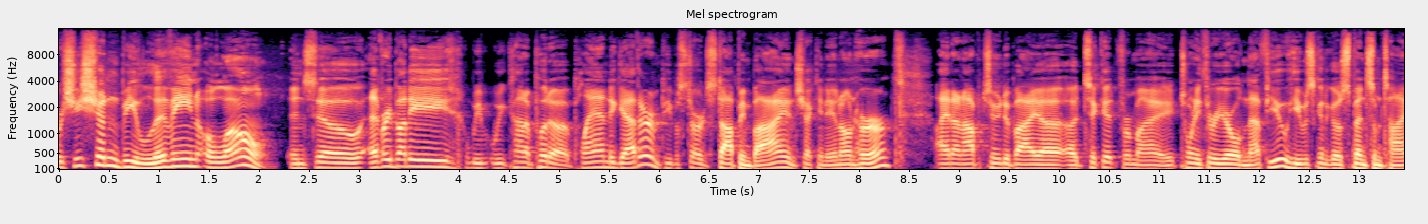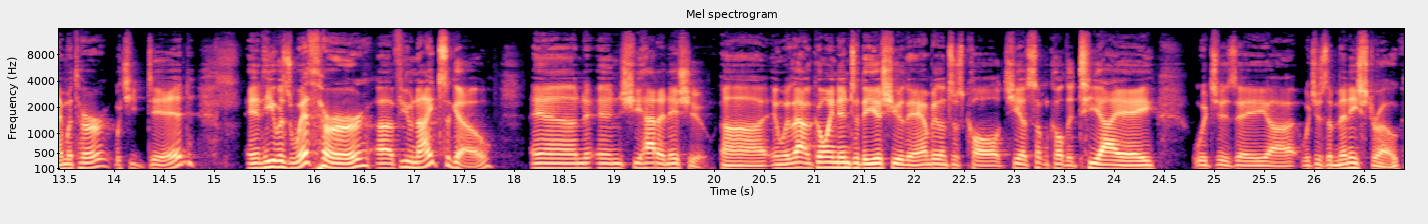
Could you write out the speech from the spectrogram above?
where she shouldn't be living alone. And so everybody, we, we kind of put a plan together and people started stopping by and checking in on her. I had an opportunity to buy a, a ticket for my 23 year old nephew. He was going to go spend some time with her, which he did. And he was with her a few nights ago and and she had an issue. Uh, and without going into the issue, the ambulance was called. She has something called a TIA, which is a uh, which is a mini stroke,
